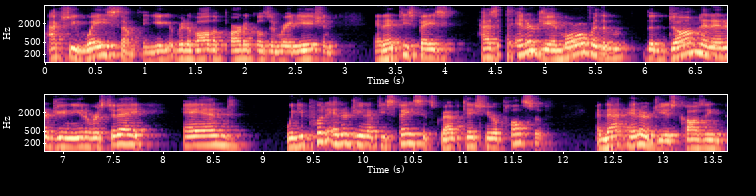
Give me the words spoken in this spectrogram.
actually weighs something. You get rid of all the particles and radiation, and empty space has energy. And moreover, the, the dominant energy in the universe today, and when you put energy in empty space, it's gravitationally repulsive. And that energy is causing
